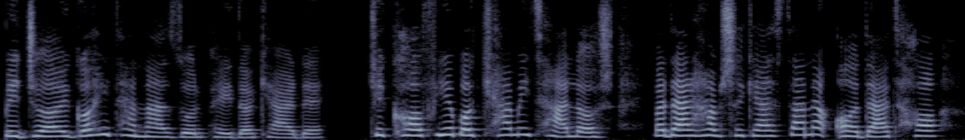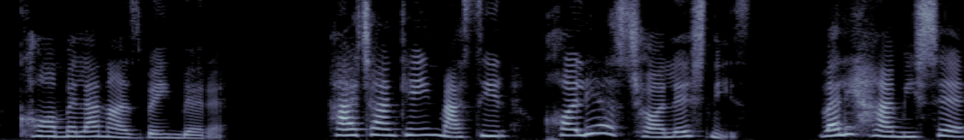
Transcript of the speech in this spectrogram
به جایگاهی تنزل پیدا کرده که کافیه با کمی تلاش و در هم شکستن عادتها کاملا از بین بره. هرچند که این مسیر خالی از چالش نیست ولی همیشه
